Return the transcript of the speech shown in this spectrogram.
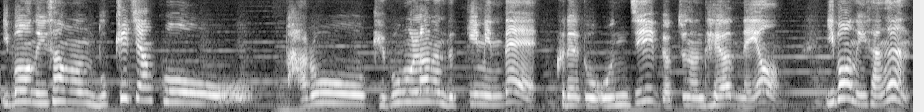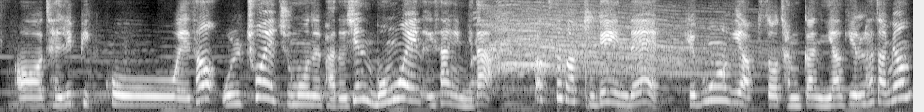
이번 의상은 묵히지 않고 바로 개봉을 하는 느낌인데 그래도 온 지 몇 주는 되었네요. 이번 의상은 어, 젤리피코 에서 올 초에 주문을 받으신 모모엔 의상입니다. 박스가 두 개인데 개봉하기 앞서 잠깐 이야기를 하자면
